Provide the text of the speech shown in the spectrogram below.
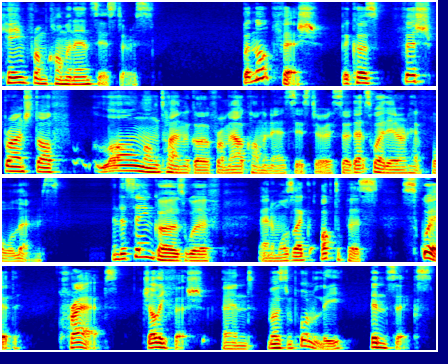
came from common ancestors. But not fish, because fish branched off long, long time ago from our common ancestor, so that's why they don't have four limbs. And the same goes with animals like octopus, squid, crabs, jellyfish, and most importantly, insects.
